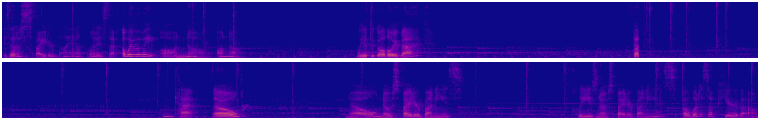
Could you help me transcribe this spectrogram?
Is that a spider plant? What is that? Oh, wait, wait, wait. Oh, no. Oh, no. We have to go all the way back? That... Okay. No. No, no spider bunnies. Please, no spider bunnies. Oh, what is up here, though?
